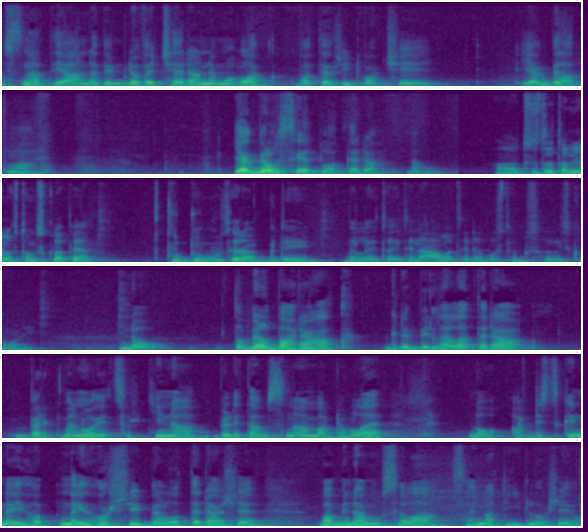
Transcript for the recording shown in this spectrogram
snad, já nevím, do večera nemohla otevřít oči, jak byla tma. Jak bylo světlo teda, no. A co jste tam měli v tom sklepě? Tu dobu teda, kdy byly tady ty nálety, nebo jste museli být skovaný? No, to byl barák, kde bydlela teda Bergmanovi rodina, byli tam s náma dole. No a vždycky nejho, nejhorší bylo teda, že mamina musela sehnat jídlo, že jo.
